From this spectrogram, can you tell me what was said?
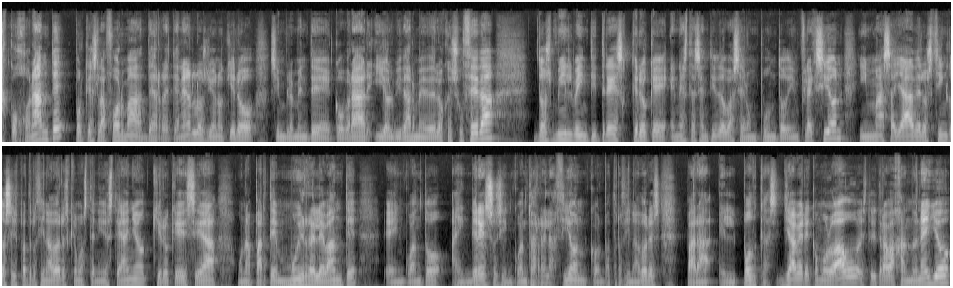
acojonante, porque es la forma de retenerlos. Yo no quiero simplemente cobrar y olvidarme de lo que suceda. 2023 creo que en este sentido va a ser un punto de inflexión y más allá de los 5 o 6 patrocinadores que hemos tenido este año, quiero que sea una parte muy relevante en cuanto a ingresos y en cuanto a relación con patrocinadores para el podcast. Ya veré cómo lo hago, estoy trabajando en ello.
